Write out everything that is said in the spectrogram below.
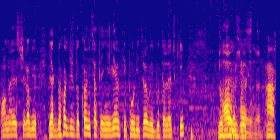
Ona jest, się robi, jak dochodzisz do końca tej niewielkiej półlitrowej buteleczki, no to Ale już jest, fajne. ach,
